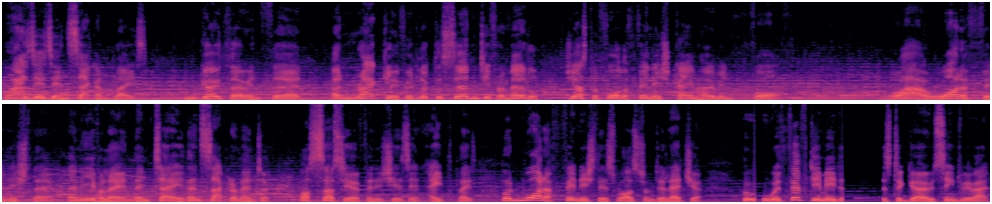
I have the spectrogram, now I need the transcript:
Ouaziz in second place, and Gotho in third, and Radcliffe, who'd looked a certainty for a medal just before the finish, came home in fourth. Wow, what a finish there. Then Evelyn, then Tay, then Sacramento. Bossosio finishes in eighth place. But what a finish this was from Dulecha, who, with 50 metres to go, seemed to be about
